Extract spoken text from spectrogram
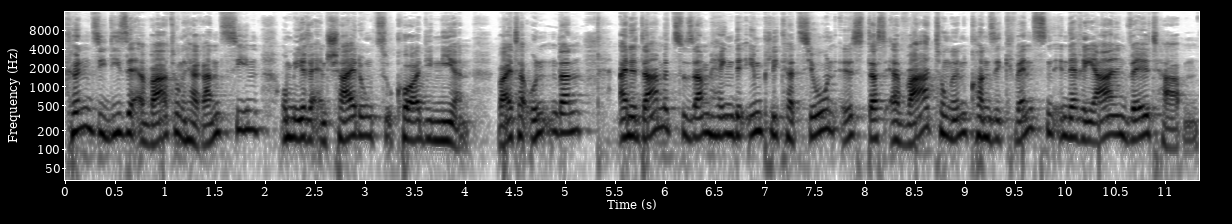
können sie diese Erwartung heranziehen, um ihre Entscheidung zu koordinieren. Weiter unten dann, eine damit zusammenhängende Implikation ist, dass Erwartungen Konsequenzen in der realen Welt haben.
